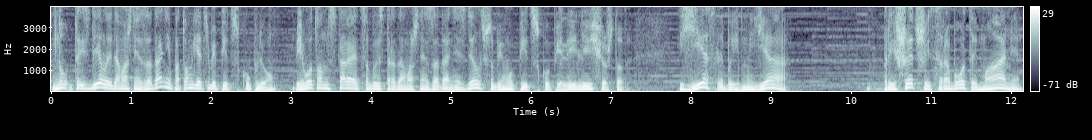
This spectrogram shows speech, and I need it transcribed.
Ну, ты сделай домашнее задание, потом я тебе пиццу куплю. И вот он старается быстро домашнее задание сделать, чтобы ему пиццу купили или еще что-то. Если бы я, пришедший с работы маме,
